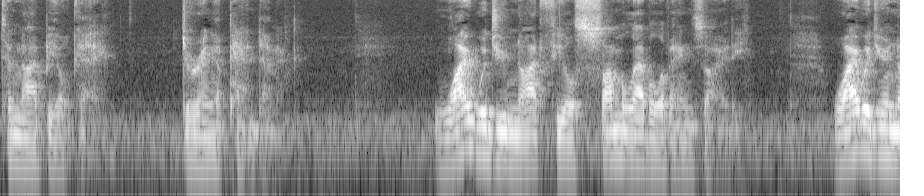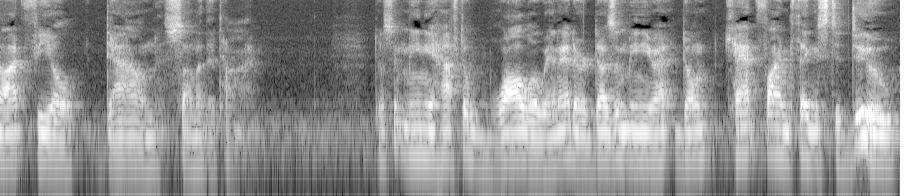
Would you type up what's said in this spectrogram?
to not be okay during a pandemic. Why would you not feel some level of anxiety? Why would you not feel down some of the time? Doesn't mean you have to wallow in it or doesn't mean you don't can't find things to do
